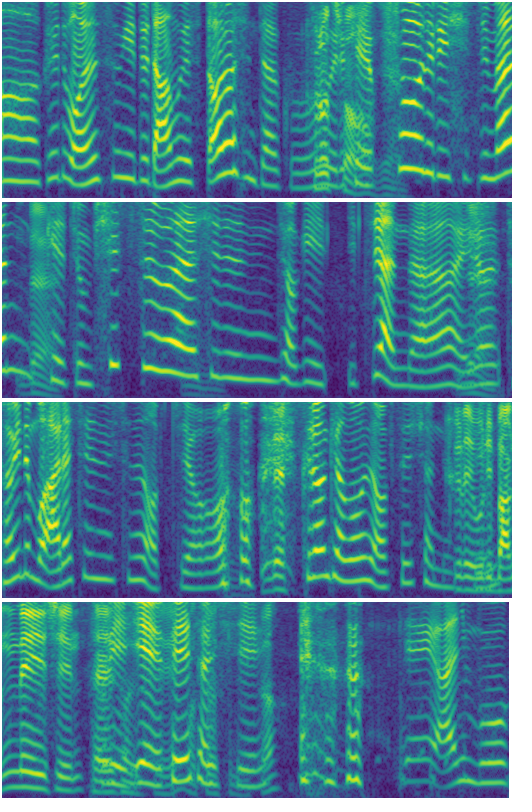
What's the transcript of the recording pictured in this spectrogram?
아 그래도 원숭이도 나무에서 떨어진다고 그렇죠. 이렇게 예. 프로들이시지만 네. 이렇게 좀 실수하시는 적이 있지 않나 네. 이런 저희는 뭐 알아챌 수는 없죠. 근데 그런 경험은 없으셨는지. 그래 우리 막내이신 배선 씨. 예, 배선 씨. 어떻습니까? 네, 아니 뭐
